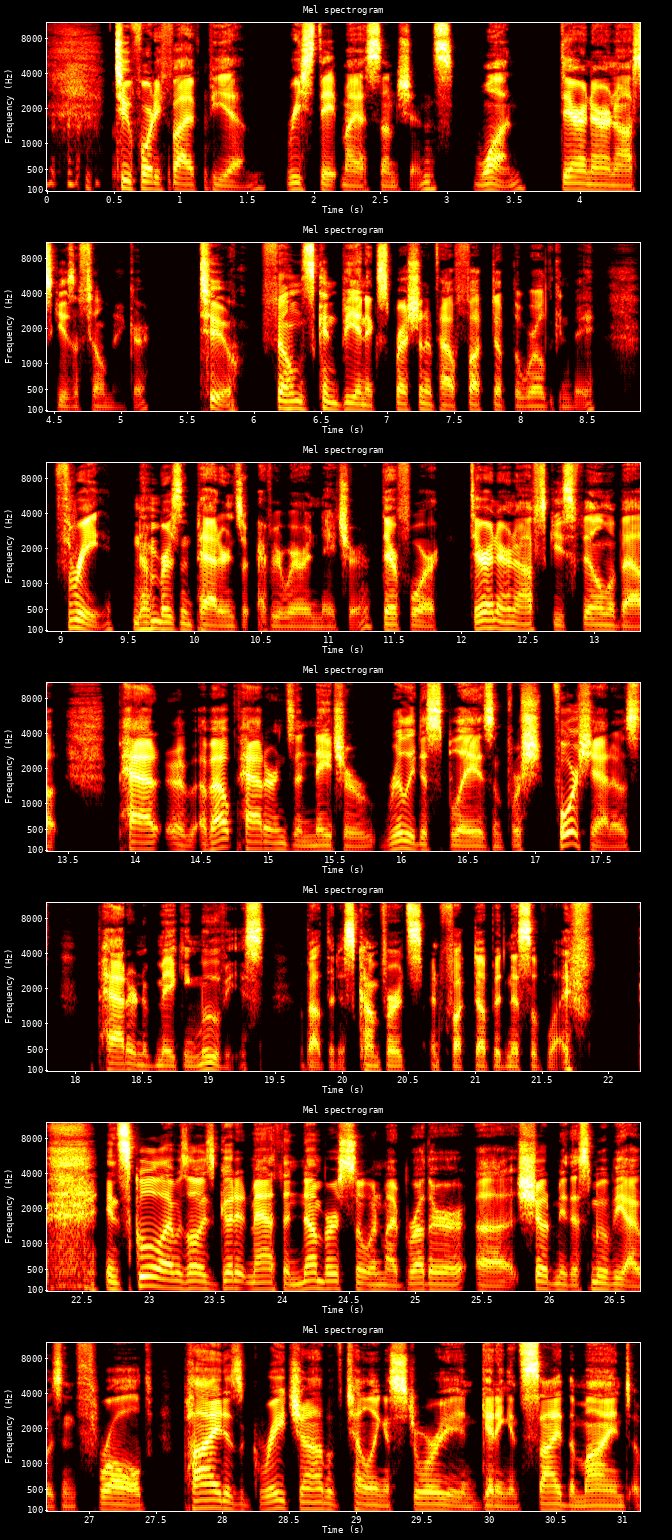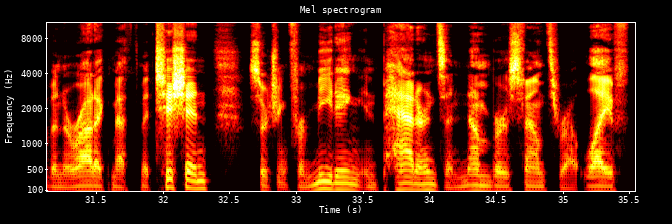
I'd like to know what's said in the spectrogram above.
2:45 p.m. Restate my assumptions. One, Darren Aronofsky is a filmmaker. Two, films can be an expression of how fucked up the world can be. Three, numbers and patterns are everywhere in nature. Therefore, Darren Aronofsky's film about pat- uh, about patterns in nature really displays and foresh- foreshadows the pattern of making movies about the discomforts and fucked upness of life. In school, I was always good at math and numbers, so when my brother uh, showed me this movie, I was enthralled. Pi does a great job of telling a story and getting inside the mind of a neurotic mathematician, searching for meaning in patterns and numbers found throughout life.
